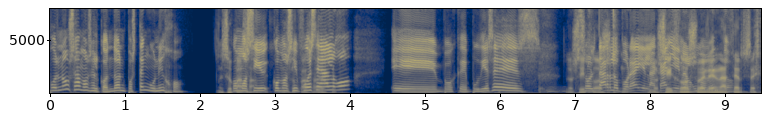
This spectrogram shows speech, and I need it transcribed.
pues no usamos el condón, pues tengo un hijo. Eso como pasa, si, como si fuese algo eh, pues que pudieses Los hijos- soltarlo por ahí en la los calle en hijos algún suelen momento. hacerse.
